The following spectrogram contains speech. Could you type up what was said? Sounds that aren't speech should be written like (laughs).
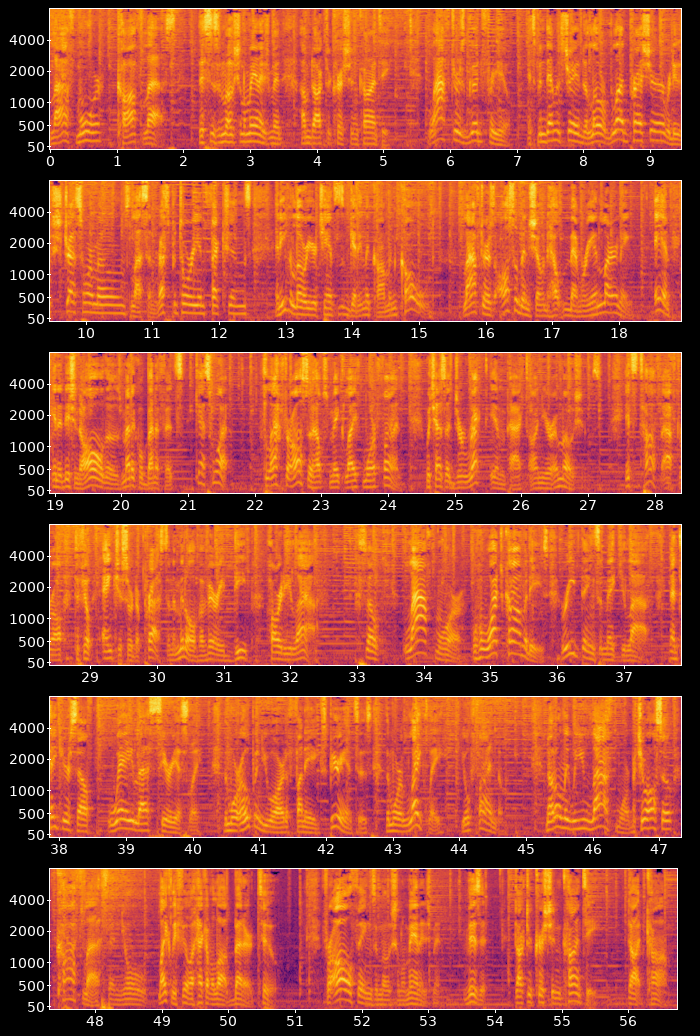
Laugh more, cough less. This is Emotional Management. I'm Dr. Christian Conte. Laughter is good for you. It's been demonstrated to lower blood pressure, reduce stress hormones, lessen respiratory infections, and even lower your chances of getting the common cold. Laughter has also been shown to help memory and learning. And in addition to all those medical benefits, guess what? Laughter also helps make life more fun, which has a direct impact on your emotions. It's tough, after all, to feel anxious or depressed in the middle of a very deep, hearty laugh. So, laugh more, (laughs) watch comedies, read things that make you laugh, and take yourself way less seriously. The more open you are to funny experiences, the more likely you'll find them. Not only will you laugh more, but you'll also cough less, and you'll likely feel a heck of a lot better, too. For all things emotional management, visit drchristianconte.com.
